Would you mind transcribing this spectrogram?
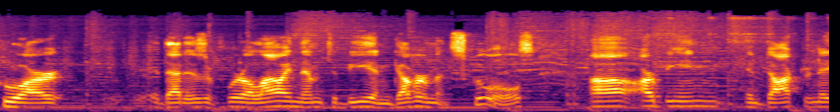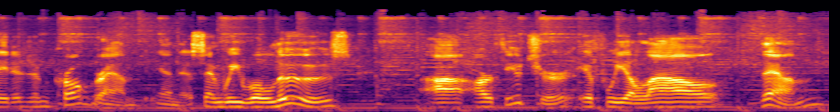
who are that is if we're allowing them to be in government schools uh, are being indoctrinated and programmed in this and we will lose uh, our future if we allow them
